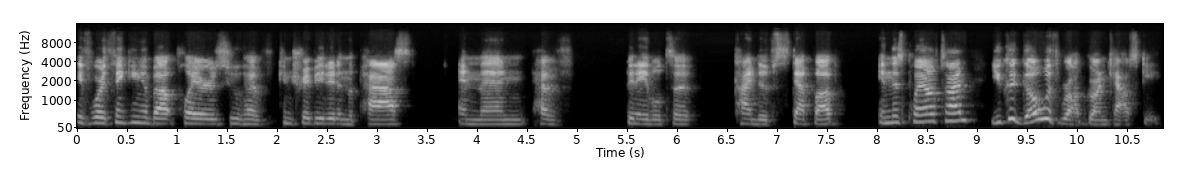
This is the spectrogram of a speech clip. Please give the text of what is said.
if we're thinking about players who have contributed in the past and then have been able to kind of step up in this playoff time, you could go with Rob Gronkowski.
